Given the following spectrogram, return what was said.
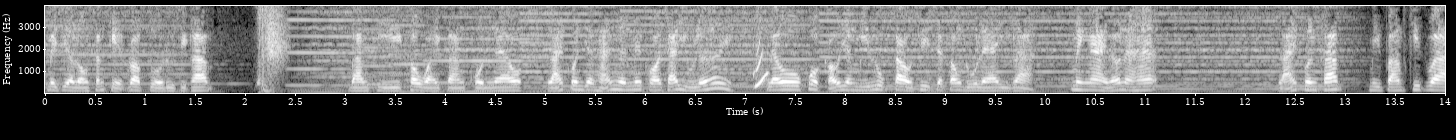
ไม่เชื่อลองสังเกตรอบตัวดูสิครับ บางทีเข้าวัยกลางคนแล้ว หลายคนยังหาเงินไม่พอใช้อยู่เลย แล้วพวกเขายังมีลูกเต้าที่จะต้องดูแลอีกล่ะ ไม่ง่ายแล้วนะฮะ หลายคนครับมีความคิดว่า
